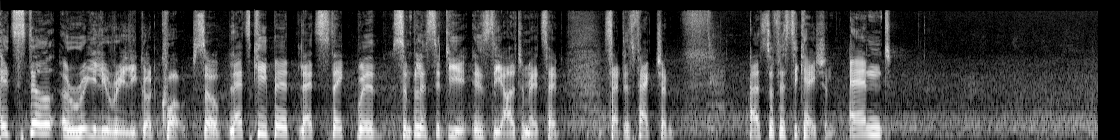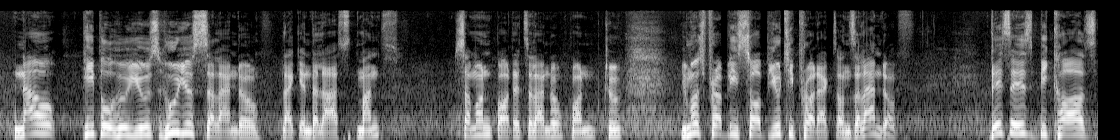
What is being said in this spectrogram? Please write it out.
It's still a really, really good quote. So let's keep it. Let's stick with simplicity is the ultimate sat satisfaction, uh, sophistication. And now people who use who use Zalando, like in the last month, someone bought at Zalando, one, two. You most probably saw beauty products on Zalando. This is because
